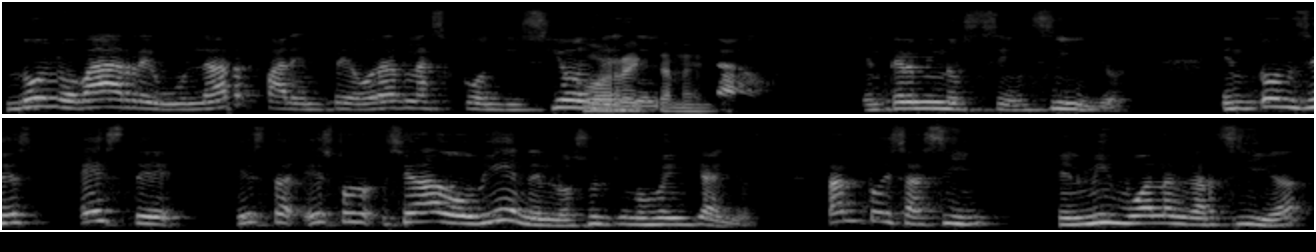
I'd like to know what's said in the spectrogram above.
No lo va a regular para empeorar las condiciones del mercado, en términos sencillos. Entonces, este, esto se ha dado bien en los últimos 20 años. Tanto es así que el mismo Alan García,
